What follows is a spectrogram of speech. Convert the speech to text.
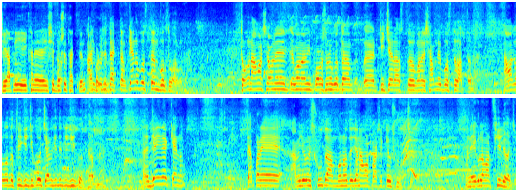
যে আপনি এইখানে এসে বসে থাকতেন আমি বসে থাকতাম। কেন বসতাম বলতে পারব না। তখন আমার সামনে যখন আমি পড়াশোনা করতাম টিচার আসতো মানে সামনে বসতে পারতো না। আমাকে বলতো তুই কিছু করছিস? আমি কিন্তু কিছুই করতাম না। আহ, জানি না কেন। তারপরে আমি যখন শুতাম মনে হতো যেন আমার পাশে কেউ শুচ্ছে। মানে এগুলো আমার ফিল হয়েছে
